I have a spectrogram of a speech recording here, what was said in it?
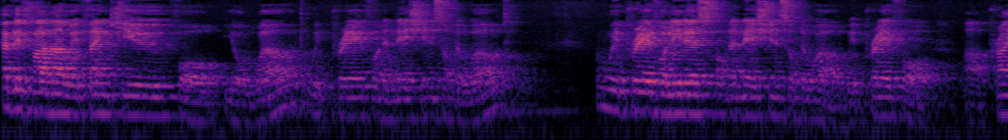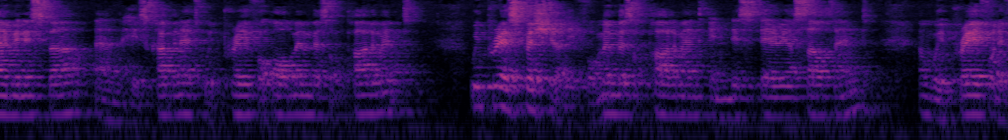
Heavenly Father, we thank you for your world. We pray for the nations of the world. And we pray for leaders of the nations of the world. We pray for our Prime Minister and his cabinet. We pray for all members of Parliament. We pray especially for members of Parliament in this area, Southend. And we pray for the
